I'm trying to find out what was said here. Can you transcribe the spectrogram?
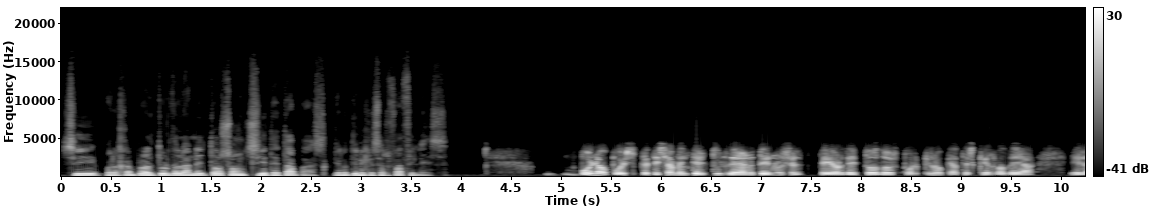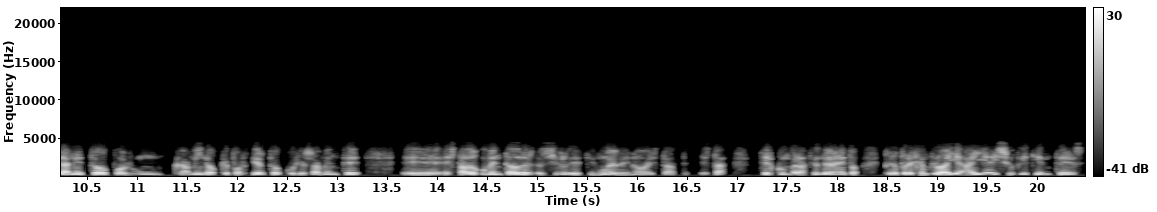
Sí, por ejemplo, el Tour de la Neto son siete etapas, que no tienen que ser fáciles. Bueno, pues precisamente el Tour de la Aneto no es el peor de todos porque lo que hace es que rodea el Aneto por un camino que, por cierto, curiosamente eh, está documentado desde el siglo XIX, ¿no? Esta, esta circunvalación del Aneto. Pero, por ejemplo, hay, hay, hay suficientes,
